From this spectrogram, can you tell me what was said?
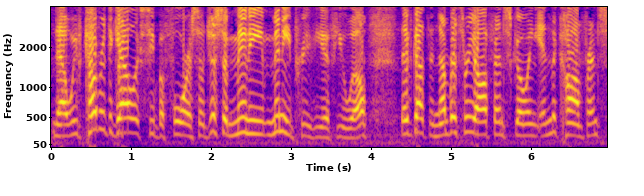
Now, we've covered the Galaxy before, so just a mini, mini preview, if you will. They've got the number three offense going in the conference.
